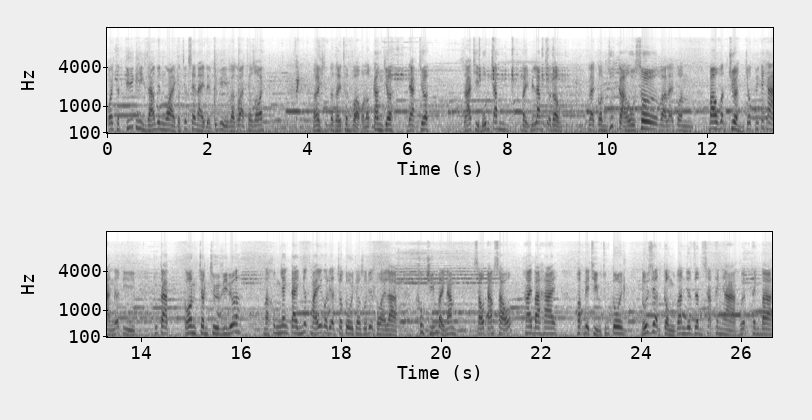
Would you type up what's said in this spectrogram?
Quay thật kỹ cái hình dáng bên ngoài của chiếc xe này để quý vị và các bạn theo dõi. Đây, chúng ta thấy thân vỏ của nó căng chưa? Đẹp chưa? Giá chỉ 475 triệu đồng lại còn rút cả hồ sơ và lại còn bao vận chuyển cho quý khách hàng nữa thì chúng ta còn chần chừ gì nữa mà không nhanh tay nhấc máy gọi điện cho tôi theo số điện thoại là 0975 686 232 hoặc địa chỉ của chúng tôi đối diện cổng ủy ban nhân dân xã Thanh Hà, huyện Thanh Ba,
